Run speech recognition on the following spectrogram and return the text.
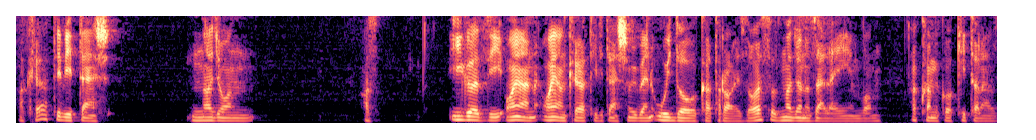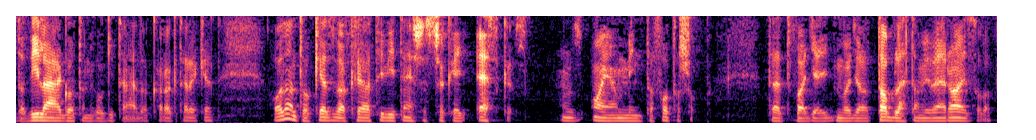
A kreativitás nagyon az igazi, olyan, olyan kreativitás, amiben új dolgokat rajzolsz, az nagyon az elején van. Akkor, amikor kitalálod a világot, amikor kitalálod a karaktereket. Onnantól kezdve a kreativitás az csak egy eszköz. Az olyan, mint a Photoshop tehát vagy, egy, vagy a tablet, amivel rajzolok.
